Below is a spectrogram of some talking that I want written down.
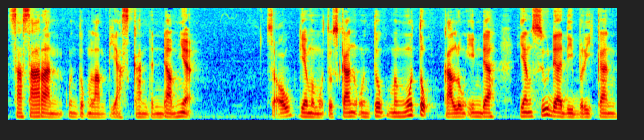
sasaran untuk melampiaskan dendamnya. So, dia memutuskan untuk mengutuk kalung indah yang sudah diberikan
